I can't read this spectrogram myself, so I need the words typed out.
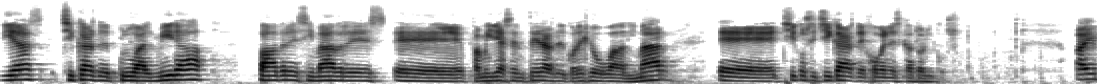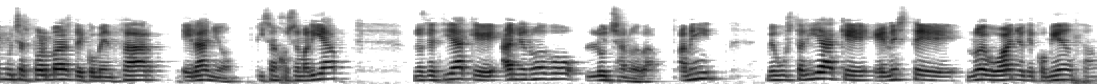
días, chicas del Club Almira, padres y madres, eh, familias enteras del Colegio Guadalimar, eh, chicos y chicas de jóvenes católicos. Hay muchas formas de comenzar el año y San José María nos decía que año nuevo, lucha nueva. A mí me gustaría que en este nuevo año que comienza,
